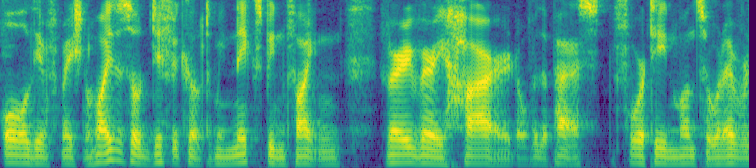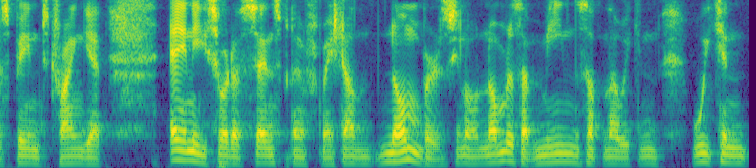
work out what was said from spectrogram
all the information? Why is it so difficult? I mean, Nick's been fighting very, very hard over the past 14 months or whatever it's been to try and get any sort of sensible information on numbers, you know, numbers that mean something that we can, we can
